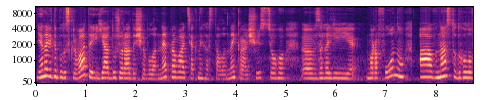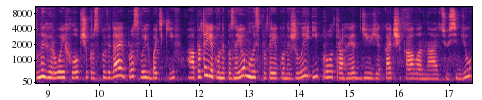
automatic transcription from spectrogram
я навіть не буду скривати. Я дуже рада, що була не права. Ця книга стала найкращою з цього е, взагалі марафону. А в нас тут головний герой, хлопчик, розповідає про своїх батьків, а про те, як вони познайомились, про те, як вони жили, і про трагедію, яка чекала на цю сім'ю.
